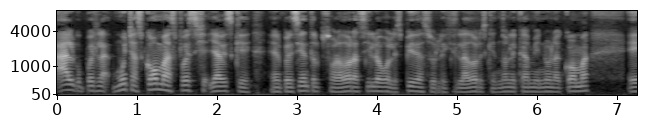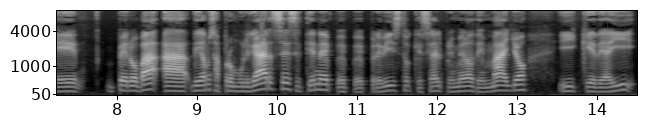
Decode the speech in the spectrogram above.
algo pues muchas comas pues ya ves que el presidente el observador así luego les pide a sus legisladores que no le cambien una coma eh, pero va a digamos a promulgarse se tiene previsto que sea el primero de mayo y que de ahí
